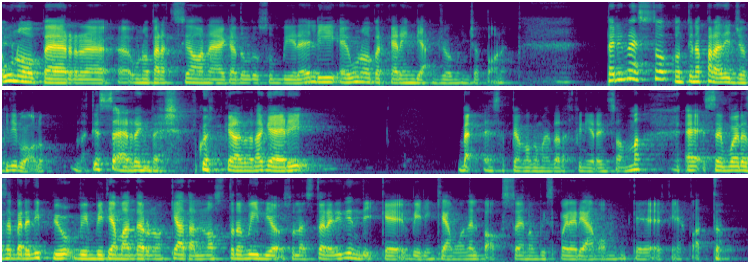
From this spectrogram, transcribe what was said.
Uno per eh, un'operazione che ha dovuto subire lì e uno perché era in viaggio in Giappone. Per il resto continua a parlare di giochi di ruolo. La TSR invece, quella creata da Gary, Beh, eh, sappiamo come andare a finire, insomma. E se volete sapere di più, vi invitiamo a dare un'occhiata al nostro video sulla storia di DD che vi linkiamo nel box e non vi spoileriamo che fine è fatto.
